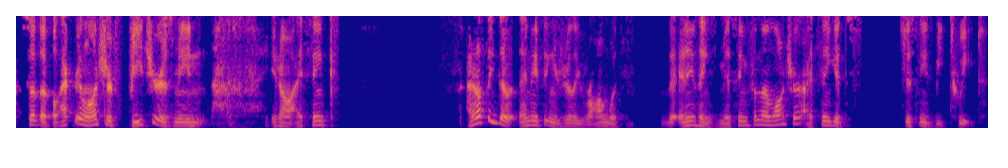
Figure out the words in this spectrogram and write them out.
So the BlackBerry launcher features mean, you know, I think I don't think that anything is really wrong with anything's missing from the launcher. I think it's just needs to be tweaked,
